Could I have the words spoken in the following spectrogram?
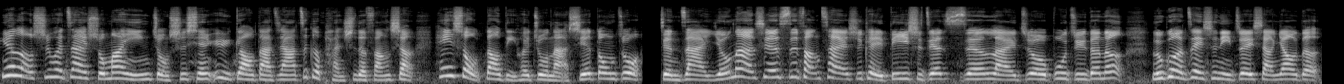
因为老师会在索马影音总是先预告大家这个盘势的方向，黑手到底会做哪些动作，现在有哪些私房菜是可以第一时间先来做布局的呢？如果这也是你最想要的，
